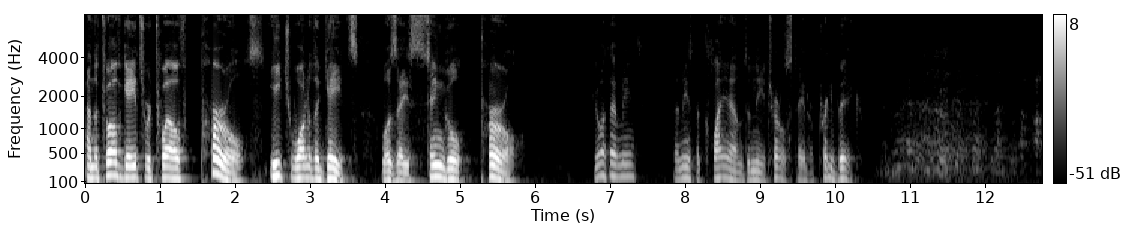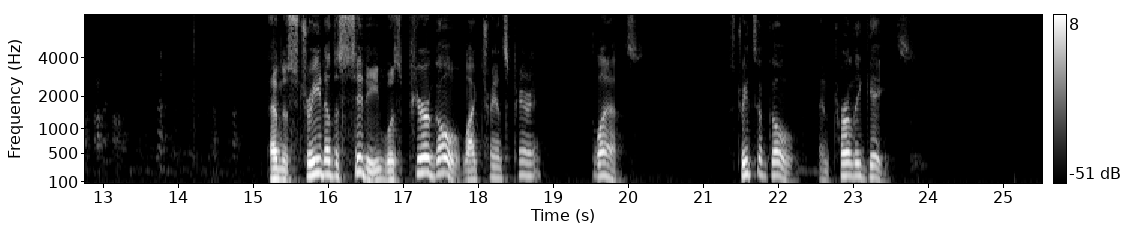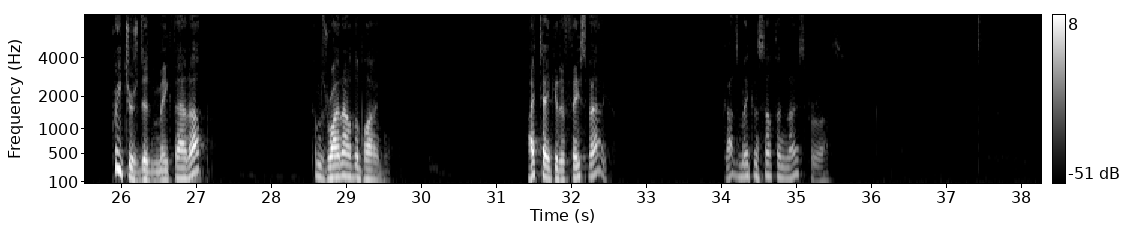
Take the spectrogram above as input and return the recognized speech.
And the twelve gates were twelve pearls. Each one of the gates was a single pearl. Do you know what that means? That means the clams in the eternal state are pretty big. and the street of the city was pure gold, like transparent glass. Streets of gold and pearly gates. Preachers didn't make that up. Comes right out of the Bible. I take it at face value. God's making something nice for us.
